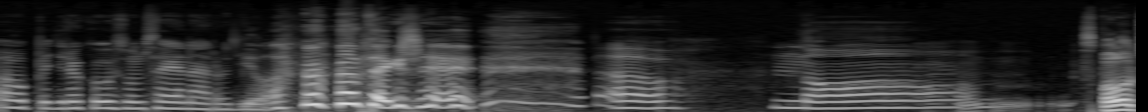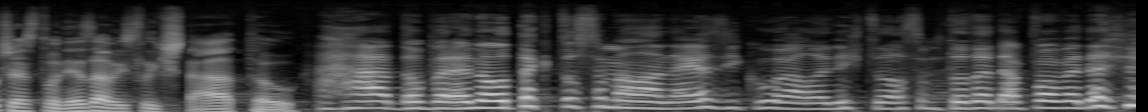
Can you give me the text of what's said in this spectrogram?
O 5 rokov som sa ja narodila, takže... Uh, no... Spoločenstvo nezávislých štátov. Aha, dobre, no tak to som mala na jazyku, ale nechcela som to teda povedať.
